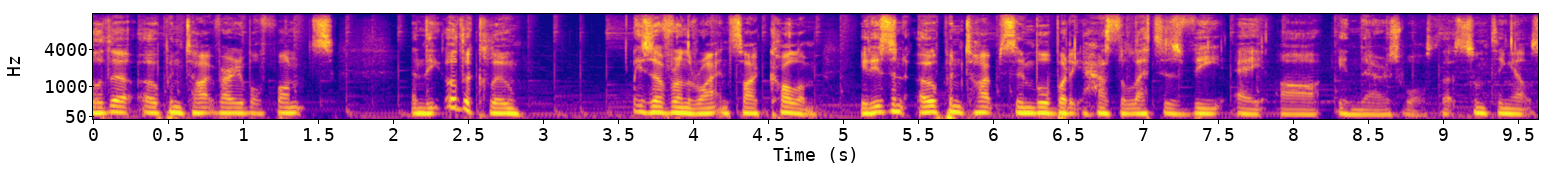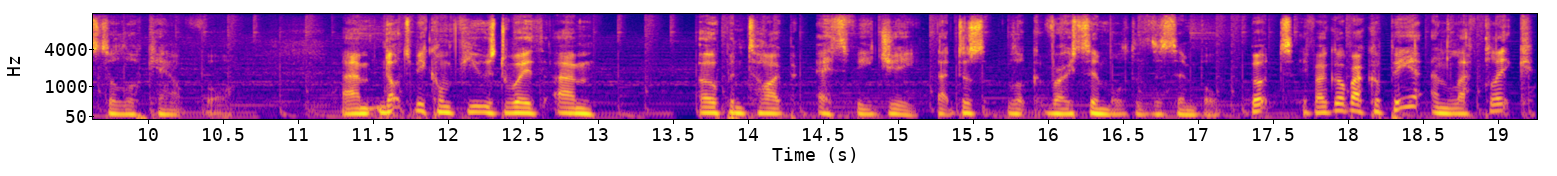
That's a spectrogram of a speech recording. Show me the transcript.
other open type variable fonts. And the other clue is over on the right hand side column. It is an open type symbol, but it has the letters VAR in there as well. So that's something else to look out for. Um, not to be confused with um, OpenType SVG. That does look very similar to the symbol. But if I go back up here and left click,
